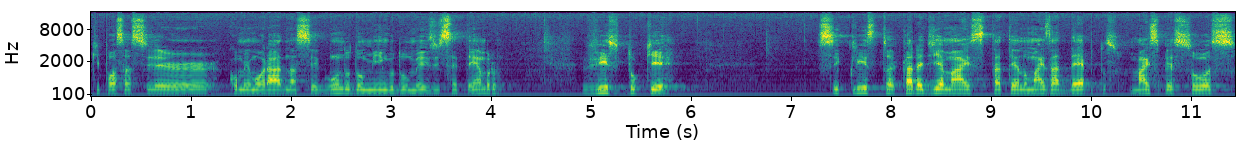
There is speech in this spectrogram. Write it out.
que possa ser comemorado no segundo domingo do mês de setembro, visto que ciclista cada dia mais está tendo mais adeptos, mais pessoas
